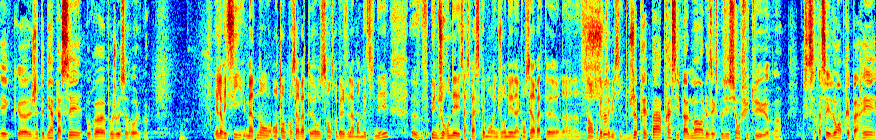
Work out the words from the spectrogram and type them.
et que j'étais bien placé pour, euh, pour jouer ce rôle. Et alors ici, maintenant, en tant que conservateur au Centre belge de la bande dessinée, euh, une journée, ça se passe comment Une journée d'un conservateur d'un centre comme celui-ci? Je prépare principalement les expositions futures. Parce que c'est assez long à préparer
